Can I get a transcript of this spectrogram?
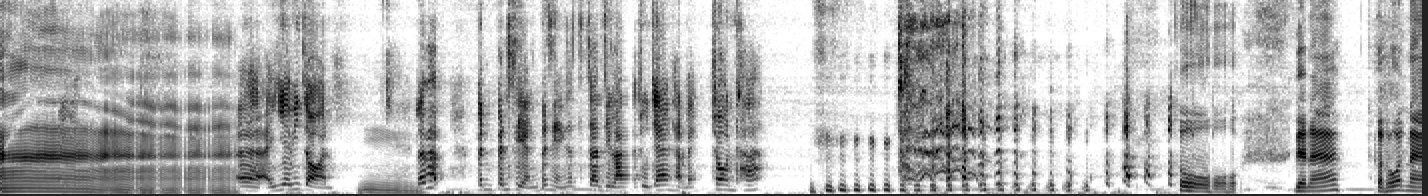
อ่าอ่าอ่าอ่าอ่าอ่าเออไอเยี่ยพี่จอนอืมแล้วแบบเป็นเป็นเสียงเป็นเสียงจันจิราจูแจ้งหันไปจอนคะโอ้โหเดี๋ยวนะ ขอโทษนะ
